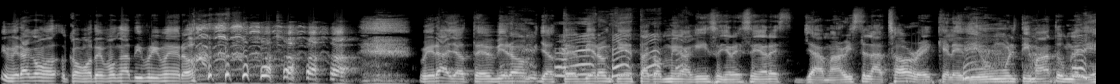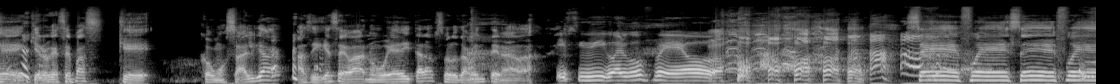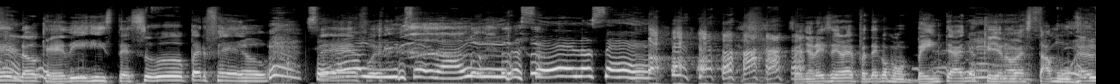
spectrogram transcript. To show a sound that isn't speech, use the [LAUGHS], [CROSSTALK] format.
y mira cómo, cómo te pongo a ti primero. mira, ya ustedes vieron, ya ustedes vieron quién está conmigo aquí, señores y señores. Yamaris La Torre, que le di un ultimátum, le dije, quiero que sepas que como salga, así que se va, no voy a editar absolutamente nada. Y si digo algo feo. [LAUGHS] se fue, se fue, lo que dijiste súper feo. Se, va a ir, se va a ir, lo sé, lo sé. [LAUGHS] Señores y señores, después de como 20 años que yo no veo a esta mujer,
